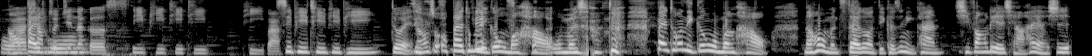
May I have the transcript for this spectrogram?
然后拜托最近那个 CPTT。P 吧，CPTPP 对，然后说哦，拜托你 跟我们好，我们对，拜托你跟我们好，然后我们姿态都很低。可是你看西方列强，他也是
